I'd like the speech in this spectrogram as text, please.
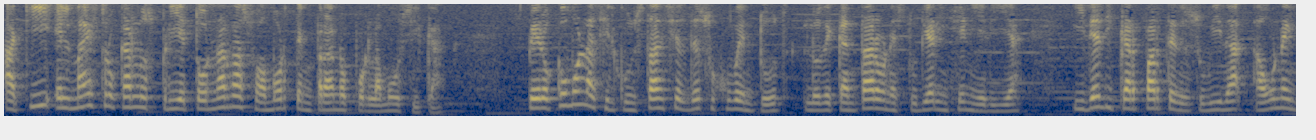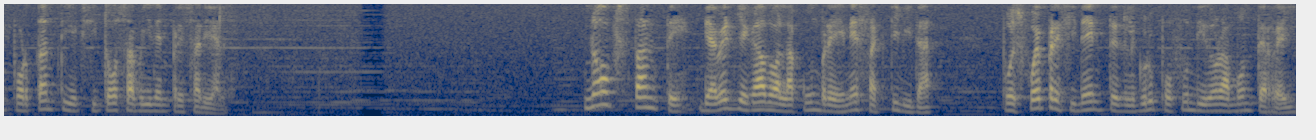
Aquí el maestro Carlos Prieto narra su amor temprano por la música, pero cómo las circunstancias de su juventud lo decantaron a estudiar ingeniería y dedicar parte de su vida a una importante y exitosa vida empresarial. No obstante de haber llegado a la cumbre en esa actividad, pues fue presidente del grupo fundidor a Monterrey,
